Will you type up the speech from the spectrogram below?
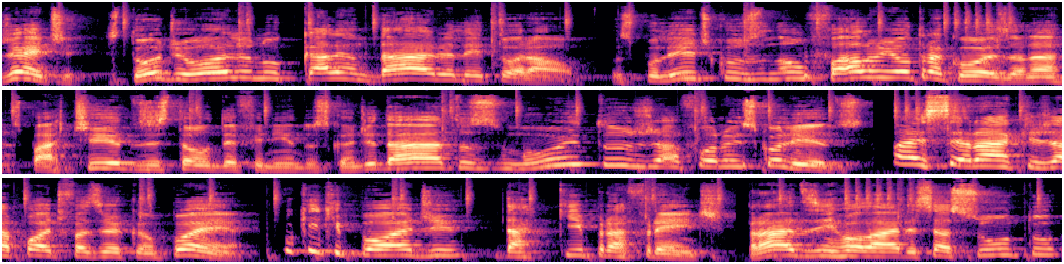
Gente, estou de olho no calendário eleitoral. Os políticos não falam em outra coisa, né? Os partidos estão definindo os candidatos, muitos já foram escolhidos. Mas será que já pode fazer campanha? O que, que pode daqui para frente? Para desenrolar esse assunto,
